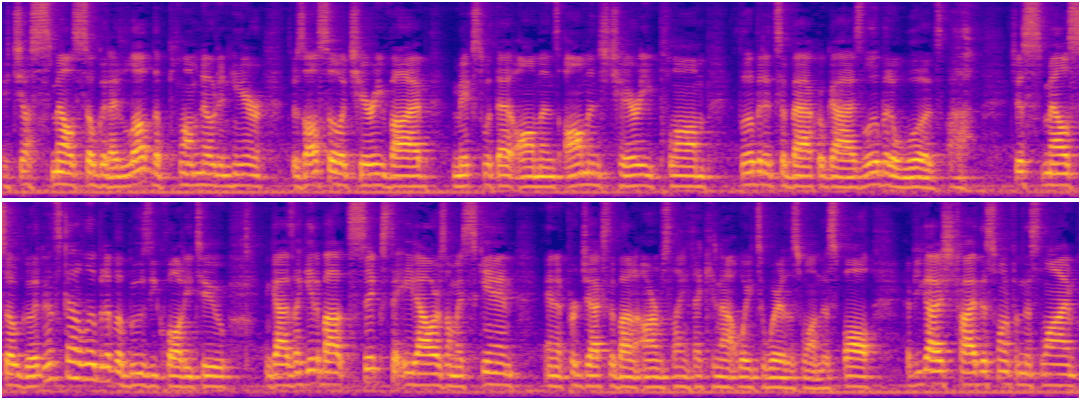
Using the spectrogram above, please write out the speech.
It just smells so good. I love the plum note in here. There's also a cherry vibe mixed with that almonds, almonds, cherry, plum, a little bit of tobacco, guys, a little bit of woods. Oh, just smells so good. And it's got a little bit of a boozy quality too. And guys, I get about six to eight hours on my skin and it projects about an arm's length. I cannot wait to wear this one this fall. Have you guys tried this one from this line?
